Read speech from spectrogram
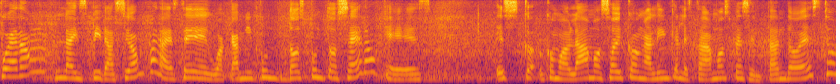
fueron la inspiración para este Wakami pun- 2.0, que es, es co- como hablábamos hoy con alguien que le estábamos presentando esto.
